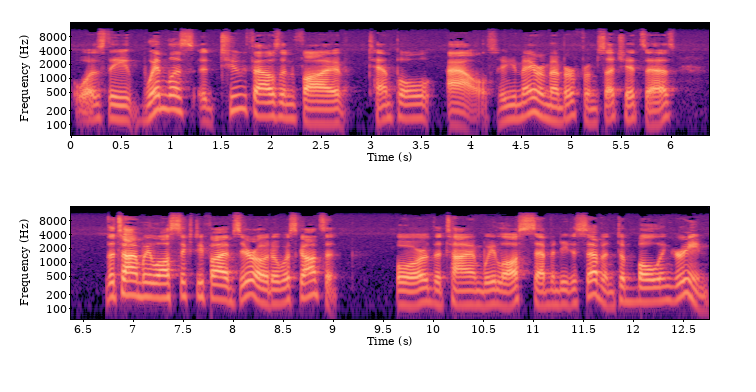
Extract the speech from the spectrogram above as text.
was the winless 2005 Temple Owls, who you may remember from such hits as the time we lost 65-0 to Wisconsin, or the time we lost 70 to 7 to Bowling Green,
